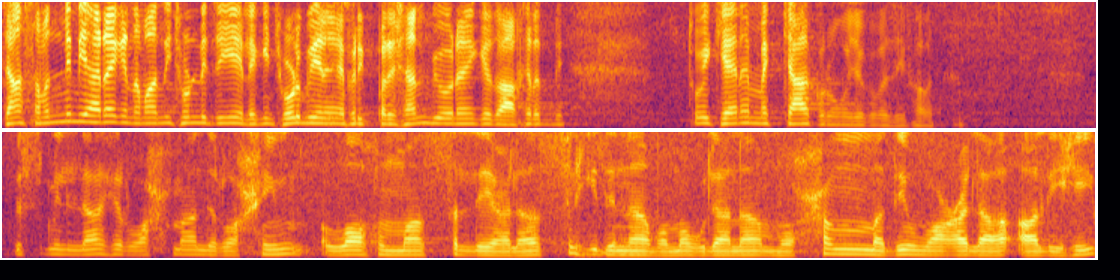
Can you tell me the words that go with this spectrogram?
जहाँ समझ में भी आ रहा है कि नमाज़ नहीं छोड़नी चाहिए, लेकिन छोड़ भी रहे हैं, फिर परेशान भी हो रहे हैं कि तो आखिरत भी। तो ये कह रहे हैं, मैं क्या करूँ मुझे कोई वजीफ़ा बताएँ? बिस्मिल्लाहिर्रहमानिर्रहीम। अल्लाहुम्मा सल्लि सय्यिदिना व मौलाना मुहम्मद व अला आलिहि।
